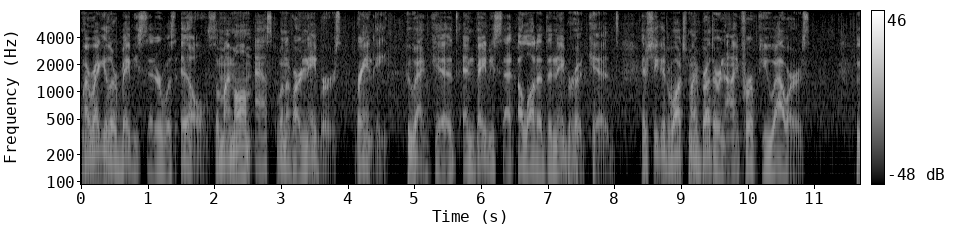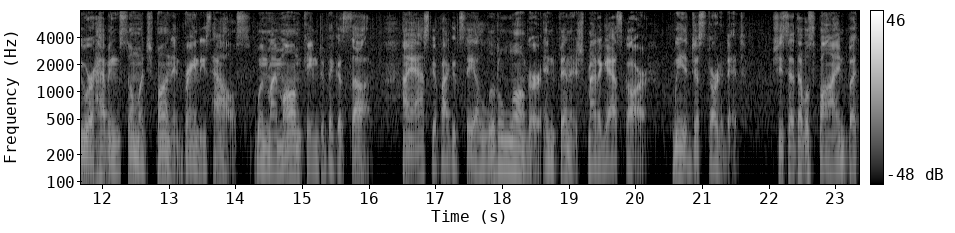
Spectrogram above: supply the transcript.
My regular babysitter was ill, so my mom asked one of our neighbors, Brandy, who had kids and babysat a lot of the neighborhood kids, if she could watch my brother and I for a few hours. We were having so much fun at Brandy's house when my mom came to pick us up. I asked if I could stay a little longer and finish Madagascar. We had just started it, she said that was fine, but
